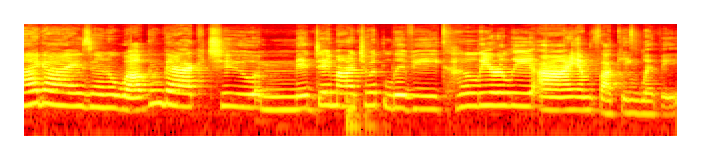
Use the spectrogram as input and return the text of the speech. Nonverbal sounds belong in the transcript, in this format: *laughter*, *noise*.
Hi, guys, and welcome back to Midday Matcha with Livy. Clearly, I am fucking Livy.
